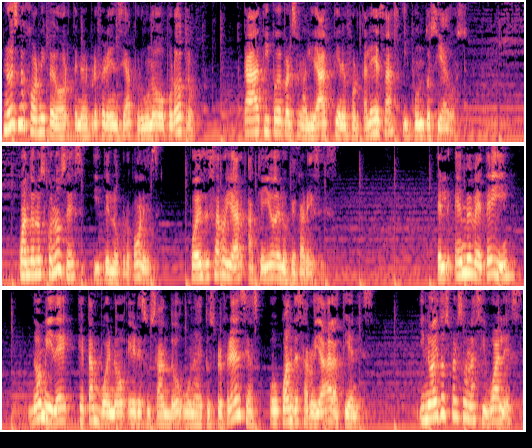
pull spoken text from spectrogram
No es mejor ni peor tener preferencia por uno o por otro. Cada tipo de personalidad tiene fortalezas y puntos ciegos. Cuando los conoces y te lo propones, puedes desarrollar aquello de lo que careces. El MBTI no mide qué tan bueno eres usando una de tus preferencias o cuán desarrollada la tienes. Y no hay dos personas iguales,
